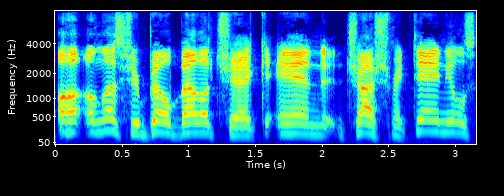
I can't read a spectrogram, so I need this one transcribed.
uh, unless you're Bill Belichick and Josh McDaniels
